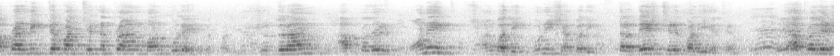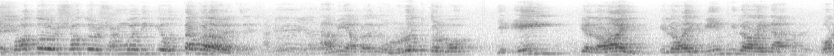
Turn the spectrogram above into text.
আপনারা লিখতে পারছেন না প্রাণ মন খুলে। সুতরাং আপনাদের অনেক সাংবাদিক, গুণী সাংবাদিক, তারা দেশ ছেড়ে পালিয়ে গেছেন আপনাদের শত শত সাংবাদিককে হত্যা করা হয়েছে। আমি আপনাদেরকে অনুরোধ করব যে এই যে লড়াই, এই লড়াই বিএনপি লড়াই না গণ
